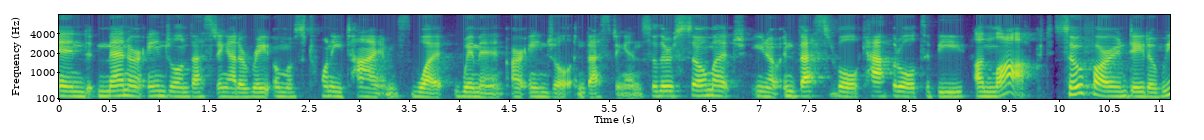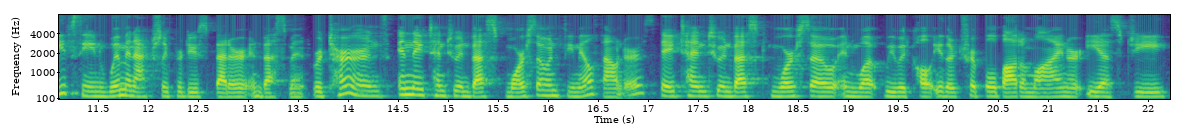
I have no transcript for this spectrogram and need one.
And men are angel investing at a rate almost 20 times what women are angel investing in. So there's so much, you know, investable capital to be unlocked. So far in data we've seen women actually produce better investment returns and they tend to invest more so in female founders. They tend to invest more so in what we would call either triple bottom line or ESG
